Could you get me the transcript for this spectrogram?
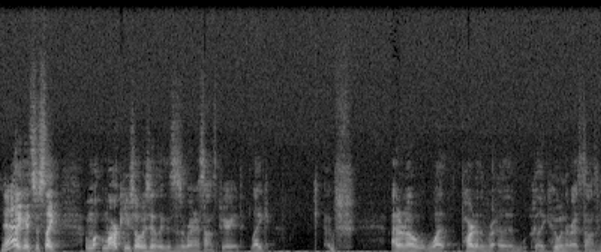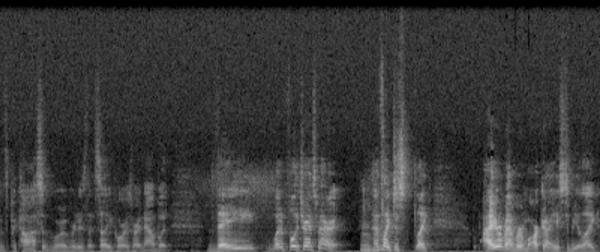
Yeah. Like it's just like M- Mark used to always say like this is a renaissance period. Like I don't know what part of the uh, like who in the renaissance if it's Picasso whoever it is that Cellucor is right now, but they went fully transparent. Mm-hmm. That's like just like I remember Mark and I used to be like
